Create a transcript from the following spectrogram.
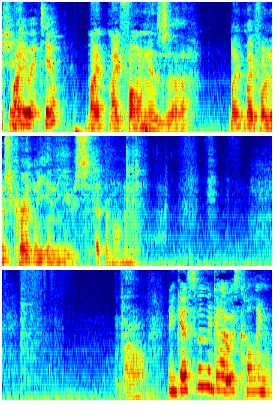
should my- do it too. my my phone is uh, my my phone is currently in use at the moment. Um, I guess when the guy was calling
